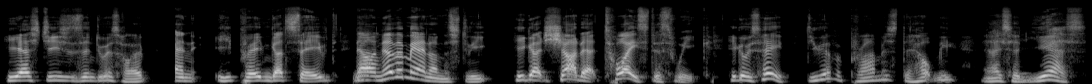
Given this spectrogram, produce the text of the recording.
He asked Jesus into his heart, and he prayed and got saved. Now, Yeah. another man on the street, he got shot at twice this week. He goes, Hey, do you have a promise to help me? And I said, Yes.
